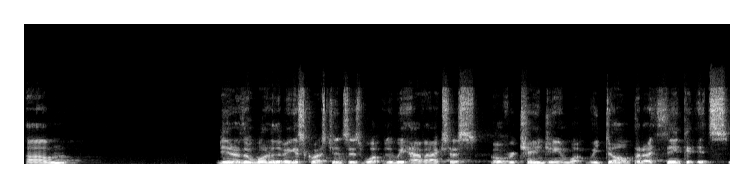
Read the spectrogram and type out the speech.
Um, you know, the, one of the biggest questions is what do we have access over changing and what we don't? But I think it's,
